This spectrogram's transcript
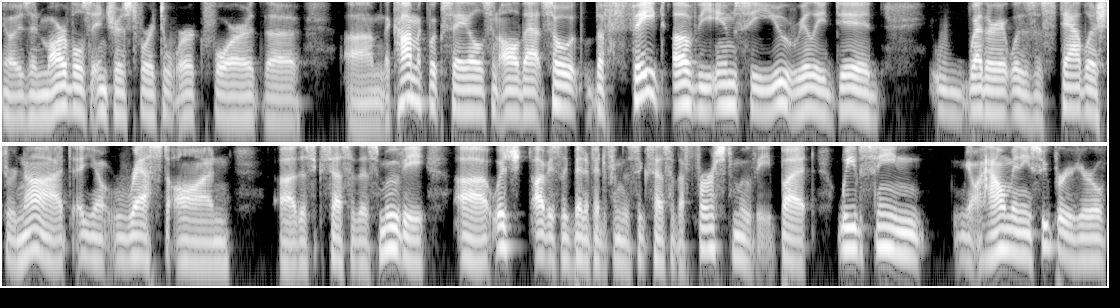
you know it was in Marvel's interest for it to work for the um, the comic book sales and all that. So the fate of the MCU really did whether it was established or not, you know, rest on uh, the success of this movie, uh, which obviously benefited from the success of the first movie. But we've seen, you know, how many superhero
